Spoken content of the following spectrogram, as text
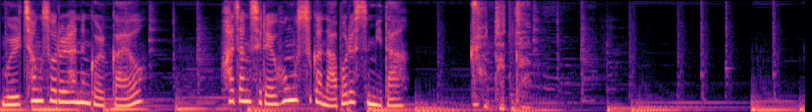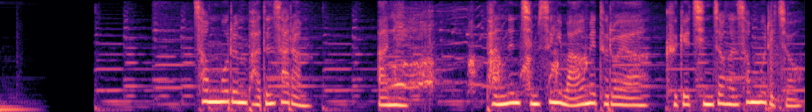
물 청소를 하는 걸까요? 화장실에 홍수가 나버렸습니다. 좋겠다. 선물은 받은 사람. 아니, 받는 짐승이 마음에 들어야 그게 진정한 선물이죠.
